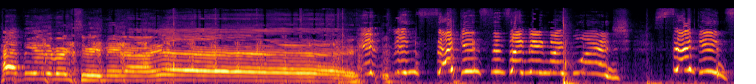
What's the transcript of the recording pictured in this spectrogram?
Happy anniversary, Mina! Yay! It's been seconds since I made my pledge. Seconds.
